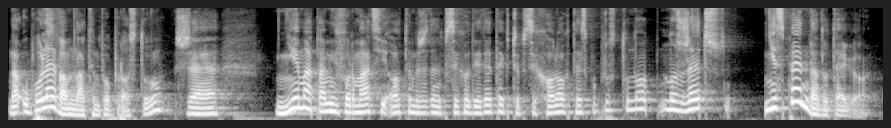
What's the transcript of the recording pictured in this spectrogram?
no, ubolewam na tym po prostu, że nie ma tam informacji o tym, że ten psychodietetyk czy psycholog to jest po prostu no, no rzecz niezbędna do tego.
